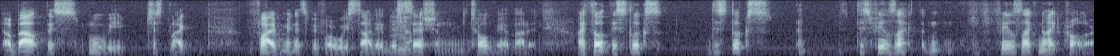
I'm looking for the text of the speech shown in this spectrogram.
about this movie just like five minutes before we started this Yeah. session. You told me about it. I thought this looks, this looks, uh, this feels like feels like Nightcrawler,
